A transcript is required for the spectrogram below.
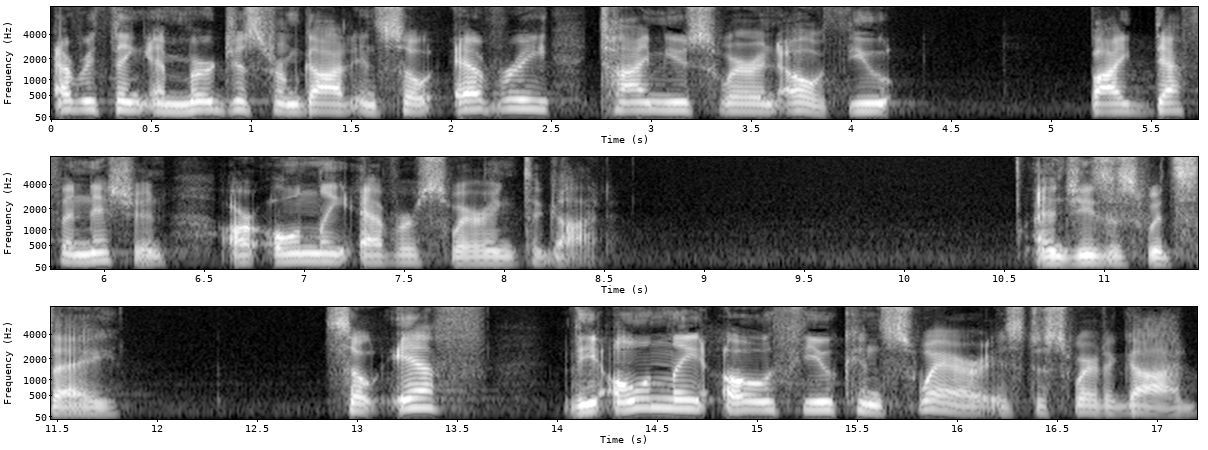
Everything emerges from God. And so every time you swear an oath, you, by definition, are only ever swearing to God. And Jesus would say, So if the only oath you can swear is to swear to God,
